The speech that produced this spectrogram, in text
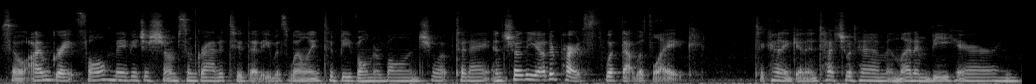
So I'm grateful. Maybe just show him some gratitude that he was willing to be vulnerable and show up today, and show the other parts what that was like, to kind of get in touch with him and let him be here. And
